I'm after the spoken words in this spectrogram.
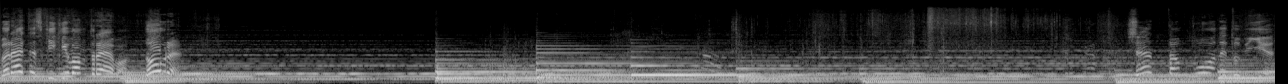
Берете скільки вам треба. Добре? тампони тут є.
